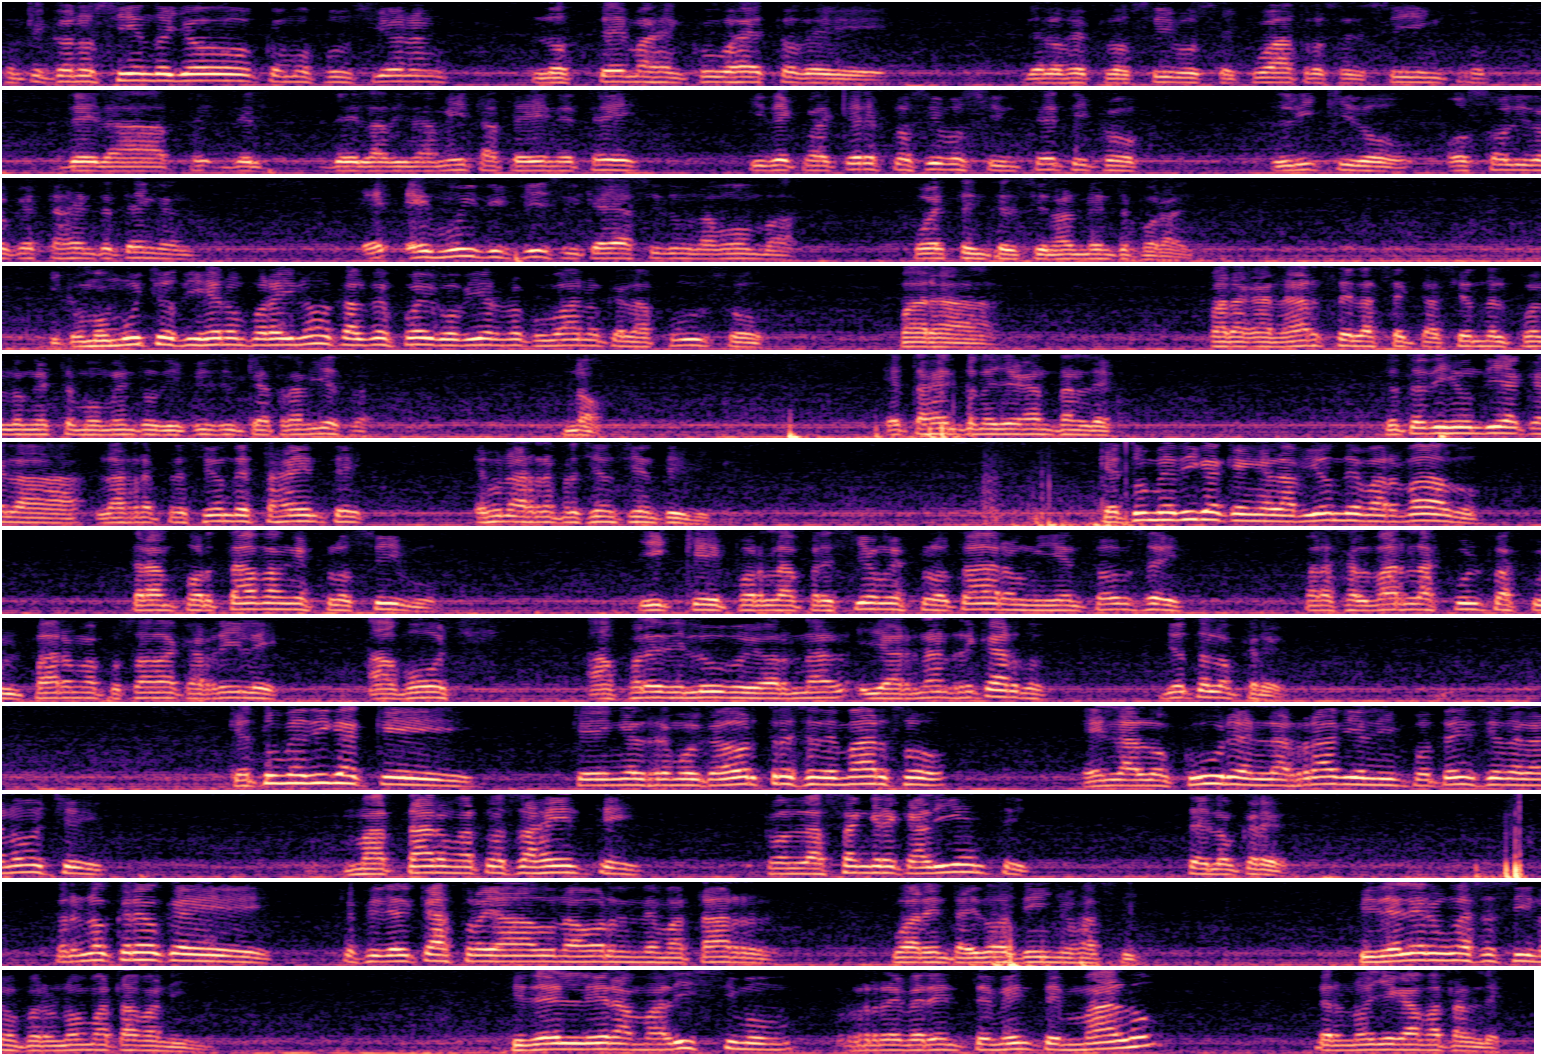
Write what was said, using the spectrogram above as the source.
Porque conociendo yo cómo funcionan los temas en Cuba, esto de, los explosivos C4, C5, de la, de, la dinamita TNT y de cualquier explosivo sintético, líquido o sólido que esta gente tengan, es, muy difícil que haya sido una bomba puesta intencionalmente por ahí. Y como muchos dijeron por ahí, no, tal vez fue el gobierno cubano que la puso para, para ganarse la aceptación del pueblo en este momento difícil que atraviesa. No, esta gente no llegan tan lejos. Yo te dije un día que la, la represión de esta gente es una represión científica. Que tú me digas que en el avión de Barbados transportaban explosivos y que por la presión explotaron y entonces para salvar las culpas culparon a Posada Carriles, a Bosch, a Freddy Lugo y a, Hernán, y a Hernán Ricardo, yo te lo creo. Que tú me digas que, que en el remolcador 13 de marzo, en la locura, en la rabia, en la impotencia de la noche, mataron a toda esa gente con la sangre caliente, te lo creo. Pero no creo que, que Fidel Castro haya dado una orden de matar 42 niños así. Fidel era un asesino, pero no mataba niños. Fidel era malísimo, reverentemente malo, pero no llegaba tan lejos.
